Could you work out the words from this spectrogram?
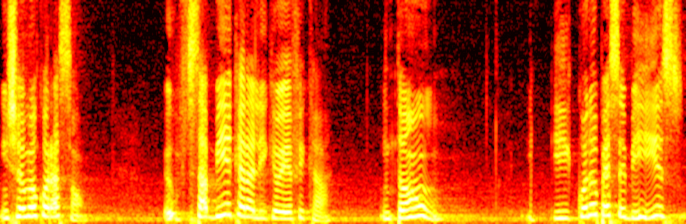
encheu meu coração. Eu sabia que era ali que eu ia ficar. Então, e, e quando eu percebi isso,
